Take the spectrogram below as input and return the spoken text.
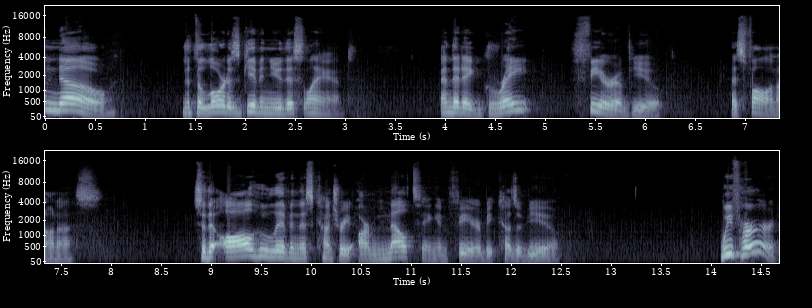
know that the Lord has given you this land, and that a great fear of you has fallen on us, so that all who live in this country are melting in fear because of you. We've heard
